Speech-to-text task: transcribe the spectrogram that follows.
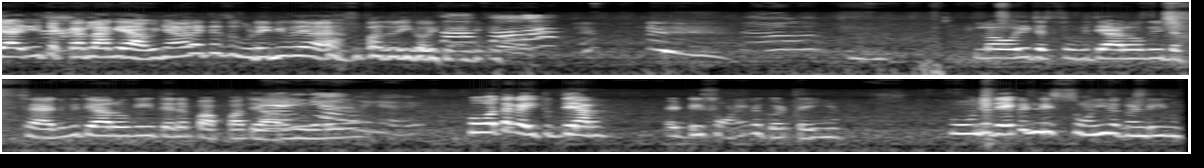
ਡੈਡੀ ਚੱਕਰ ਲਾ ਕੇ ਆ ਵੀ ਜਾਣਾ ਤੇ ਇੱਥੇ ਸੂਟ ਹੀ ਨਹੀਂ ਵਧਿਆ ਪਤਲੀ ਹੋਈ ਲਓ ਜੀ, ਜੱਸੂ ਵੀ ਤਿਆਰ ਹੋ ਗਈ ਸਹਿਜ ਵੀ ਤਿਆਰ ਹੋ ਗਈ, ਤੇਰੇ ਪਾਪਾ ਤਿਆਰ ਹੁੰਦੇ ਆ। ਹੋ ਤਾਂ ਗਈ ਤੂੰ ਤਿਆਰ। ਐਡੀ ਸੋਹਣੀ ਲੱਗਣ ਡਈ ਆ। ਪੂੰਜ ਦੇ ਕਿੰਨੀ ਸੋਹਣੀ ਲੱਗਣ ਡਈ ਤੂੰ।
